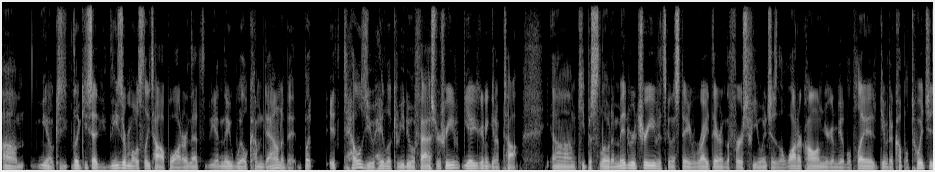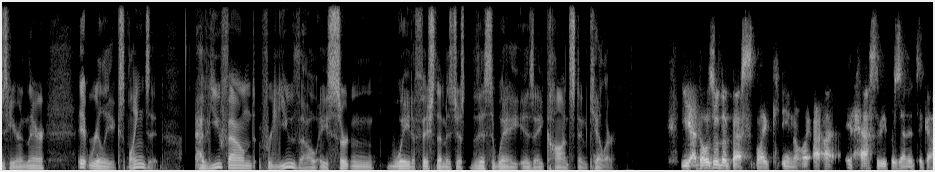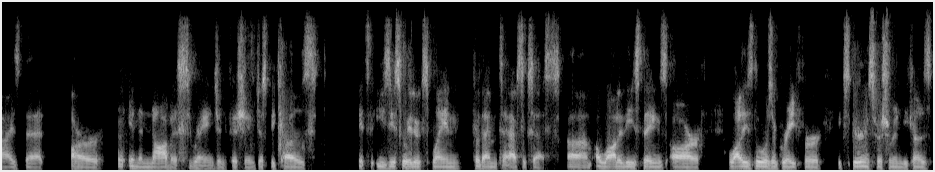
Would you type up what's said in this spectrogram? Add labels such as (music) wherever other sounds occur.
Um, you know, because like you said, these are mostly top water. That's and they will come down a bit, but it tells you, hey, look, if you do a fast retrieve, yeah, you're going to get up top. Um, keep a slow to mid retrieve. It's going to stay right there in the first few inches of the water column. You're going to be able to play it, give it a couple twitches here and there. It really explains it. Have you found for you, though, a certain way to fish them is just this way is a constant killer? Yeah, those are the best. Like, you know, I, I, it has to be presented to guys that are in the novice range in fishing just because it's the easiest way to explain for them to have success. Um, a lot of these things are, a lot of these lures are great for experienced fishermen because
